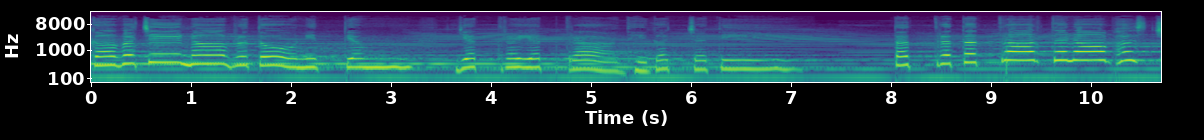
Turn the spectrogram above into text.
कवचेनावृतो नित्यं यत्र यत्राधिगच्छति तत्र तत्रार्थलाभश्च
